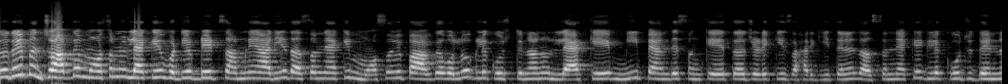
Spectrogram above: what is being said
ਤੇ ਉਦੋਂ ਪੰਜਾਬ ਦੇ ਮੌਸਮ ਨੂੰ ਲੈ ਕੇ ਵੱਡੀ ਅਪਡੇਟ ਸਾਹਮਣੇ ਆ ਰਹੀ ਹੈ। ਦੱਸਣ ਹੈ ਕਿ ਮੌਸਮ ਵਿਭਾਗ ਦੇ ਵੱਲੋਂ ਅਗਲੇ ਕੁਝ ਦਿਨਾਂ ਨੂੰ ਲੈ ਕੇ ਮੀਂਹ ਪੈਣ ਦੇ ਸੰਕੇਤ ਜਿਹੜੇ ਕਿ ਜ਼ਾਹਰ ਕੀਤੇ ਨੇ। ਦੱਸਣ ਹੈ ਕਿ ਅਗਲੇ ਕੁਝ ਦਿਨ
